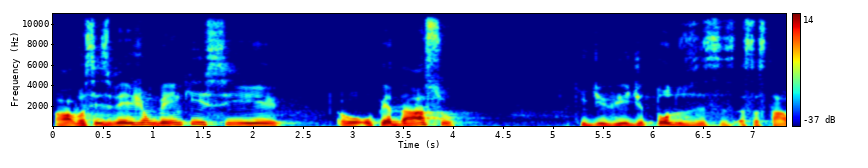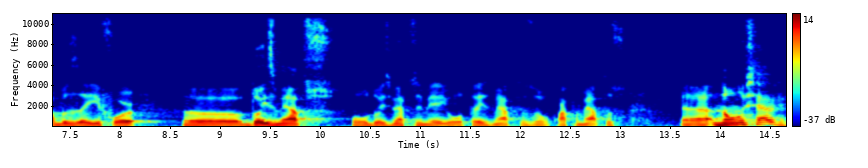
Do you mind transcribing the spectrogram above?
Ah, vocês vejam bem que se o, o pedaço que divide todas essas tábuas aí for 2 uh, metros, ou 2 metros e meio, ou 3 metros, ou 4 metros, uh, não nos serve,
